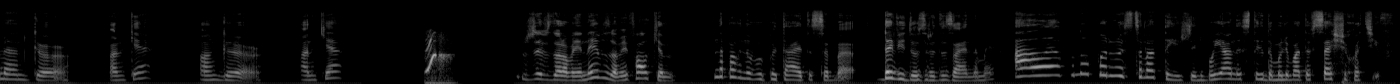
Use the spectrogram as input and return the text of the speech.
саме Ангер. Анке? Ангер. Анке? Жив здоровий не в Фалкін. Напевно, ви питаєте себе, де відео з редизайнами. Але воно переноситься на тиждень, бо я не встиг домалювати все, що хотів.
